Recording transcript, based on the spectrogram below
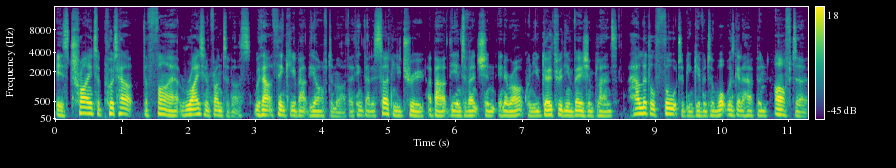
is trying to put out the fire right in front of us without thinking about the aftermath. I think that is certainly true about the intervention in Iraq. When you go through the invasion plans, how little thought had been given to what was going to happen after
